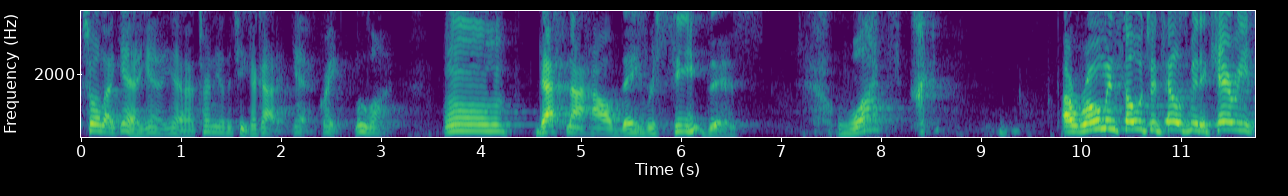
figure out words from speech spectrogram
So we're like, yeah, yeah, yeah, turn the other cheek. I got it. Yeah, great. Move on. Mm, that's not how they received this. What? A Roman soldier tells me to carry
